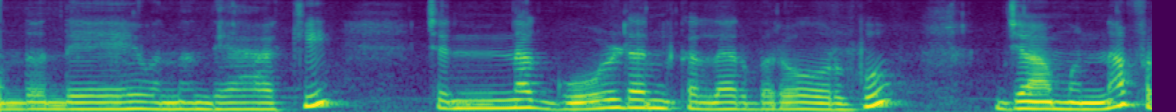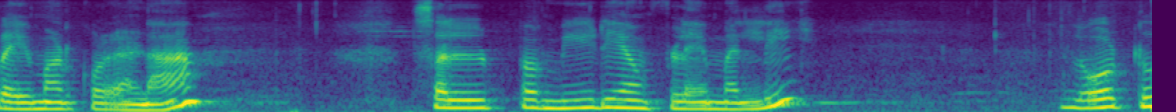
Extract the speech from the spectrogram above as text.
ಒಂದೊಂದೇ ಒಂದೊಂದೇ ಹಾಕಿ ಚೆನ್ನಾಗಿ ಗೋಲ್ಡನ್ ಕಲರ್ ಬರೋವರೆಗೂ ಜಾಮೂನ್ನ ಫ್ರೈ ಮಾಡ್ಕೊಳ್ಳೋಣ. ಸ್ವಲ್ಪ ಮೀಡಿಯಮ್ ಫ್ಲೇಮಲ್ಲಿ ಲೋ ಟು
